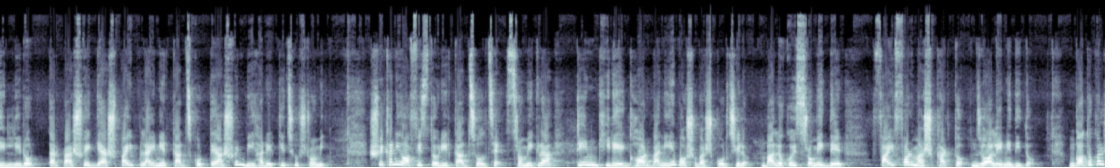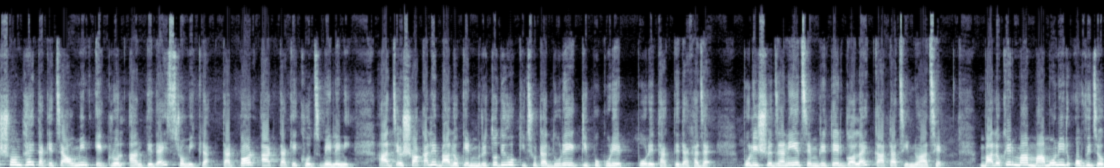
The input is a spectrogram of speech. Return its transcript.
দিল্লি রোড। তার পাশে গ্যাস পাইপ লাইনের কাজ করতে আসেন বিহারের কিছু শ্রমিক। সেখানে অফিস তৈরির কাজ চলছে। শ্রমিকরা টিন ঘিরে ঘর বানিয়ে বসবাস করছিল। বালক ওই শ্রমিকদের ফাইভ ফর মাস খাটত, জল এনে দিত। গতকাল সন্ধ্যায় তাকে চাউমিন এগরোল আনতে দেয় শ্রমিকরা। তারপর আর তাকে খোঁজ মেলেনি। আজ সকালে বালকের মৃতদেহ কিছুটা দূরে একটি পুকুরে পড়ে থাকতে দেখা যায়। পুলিশ জানিয়েছে, মৃতের গলায় কাটা চিহ্ন আছে। বালকের মা মামনির অভিযোগ,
